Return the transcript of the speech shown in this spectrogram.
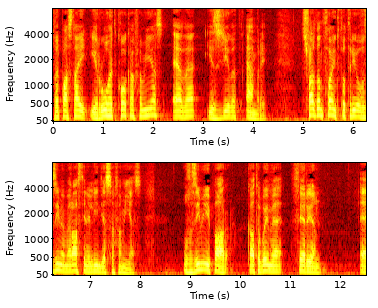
dhe pastaj i ruhet koka fëmijës edhe i zgjidhet emri. Çfarë do të thonë këto tri udhëzime me rastin e lindjes së fëmijës? Udhëzimi i parë ka të bëjë me therrjen e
